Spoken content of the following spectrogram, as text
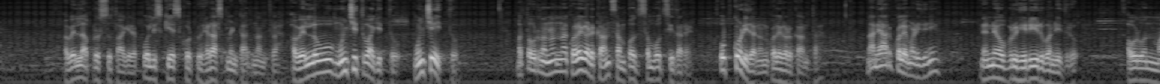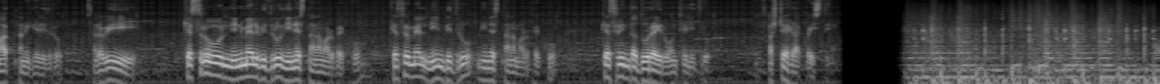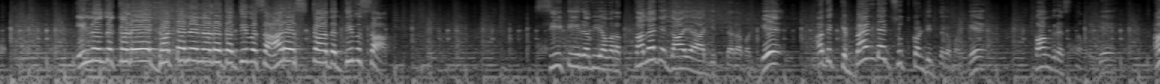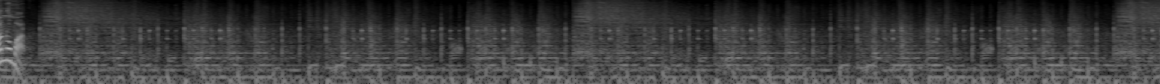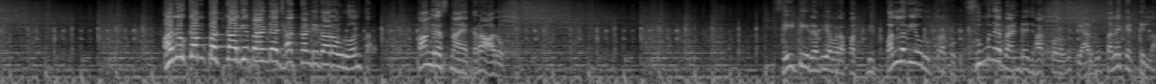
ಅವೆಲ್ಲ ಅಪ್ರಸ್ತುತ ಆಗಿದೆ ಪೊಲೀಸ್ ಕೇಸ್ ಕೊಟ್ಟು ಹೆರಾಸ್ಮೆಂಟ್ ಆದ ನಂತರ ಅವೆಲ್ಲವೂ ಮುಂಚಿತವಾಗಿತ್ತು, ಮುಂಚೆ ಇತ್ತು. ಮತ್ತು ಅವರು ನನ್ನನ್ನು ಕೊಲೆಗಡಕ ಅಂತ ಸಂಬೋಧ ಸಂಬೋಧಿಸಿದ್ದಾರೆ ಒಪ್ಕೊಂಡಿದ್ದಾರೆ ನನ್ನ ಕೊಲೆಗಡಕ ಅಂತ. ನಾನು ಯಾರು ಕೊಲೆ ಮಾಡಿದ್ದೀನಿ? ನಿನ್ನೆ ಒಬ್ಬರು ಹಿರಿಯರು ಬಂದಿದ್ದರು ಅವರು ಒಂದು ಮಾತು ನನಗೆ ಹೇಳಿದರು. ರವಿ ಕೆಸರು ನಿನ್ನ ಮೇಲೆ ಬಿದ್ದರೂ ನೀನೇ ಸ್ನಾನ ಮಾಡಬೇಕು. ಕೆಸರು ಮೇಲೆ ನೀನು ಬಿದ್ದರೂ ನೀನೇ ಸ್ನಾನ ಮಾಡಬೇಕು. ಕೆಸರಿಂದ ದೂರ ಇರು ಅಂತ ಹೇಳಿದರು. ಅಷ್ಟೇ ಹೇಳಕ್ಕೆ ಬಯಸ್ತೀನಿ. ಇನ್ನೊಂದು ಕಡೆ ಘಟನೆ ನಡೆದ ದಿವಸ ಅರೆಸ್ಟ್ ಆದ ದಿವಸ ಸಿ ಟಿ ರವಿ ಅವರ ತಲೆಗೆ ಗಾಯ ಆಗಿದ್ದರ ಬಗ್ಗೆ, ಅದಕ್ಕೆ ಬ್ಯಾಂಡೇಜ್ ಸುತ್ತಕೊಂಡಿದ್ದರ ಬಗ್ಗೆ ಕಾಂಗ್ರೆಸ್ನವರಿಗೆ ಅನುಮಾನ. ಅನುಕಂಪಕ್ಕಾಗಿ ಬ್ಯಾಂಡೇಜ್ ಹಾಕೊಂಡಿದ್ದಾರೆ ಅವರು ಅಂತ ಕಾಂಗ್ರೆಸ್ ನಾಯಕರ ಆರೋಪ. ಸಿ ಟಿ ರವಿ ಅವರ ಪತ್ನಿ ಪಲ್ಲವಿ ಅವರು ಉತ್ತರ ಕೊಟ್ಟರು ಸುಮ್ಮನೆ ಬ್ಯಾಂಡೇಜ್ ಹಾಕೊಳ್ಳೋದಕ್ಕೆ ಯಾರಿಗೂ ತಲೆ ಕೆಟ್ಟಿಲ್ಲ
